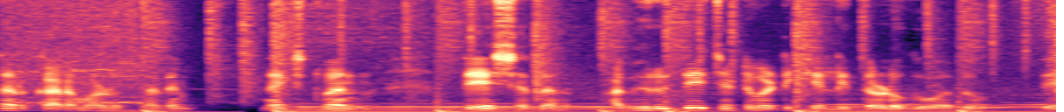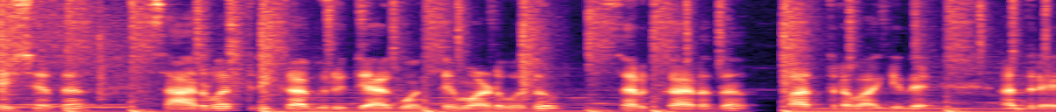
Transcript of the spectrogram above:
ಸರ್ಕಾರ ಮಾಡುತ್ತದೆ. ನೆಕ್ಸ್ಟ್ ಒನ್ ದೇಶದ ಅಭಿವೃದ್ಧಿ ಚಟುವಟಿಕೆಯಲ್ಲಿ ತೊಡಗುವುದು, ದೇಶದ ಸಾರ್ವತ್ರಿಕ ಅಭಿವೃದ್ಧಿ ಆಗುವಂತೆ ಮಾಡುವುದು ಸರ್ಕಾರದ ಪಾತ್ರವಾಗಿದೆ. ಅಂದರೆ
